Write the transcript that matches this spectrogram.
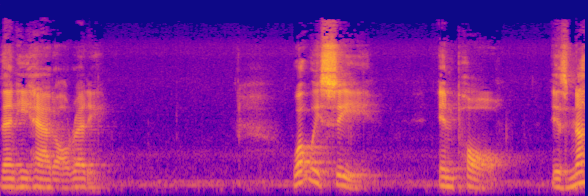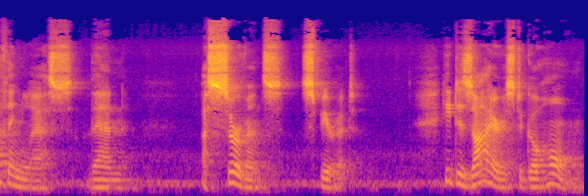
than he had already. What we see in Paul is nothing less than a servant's spirit. He desires to go home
